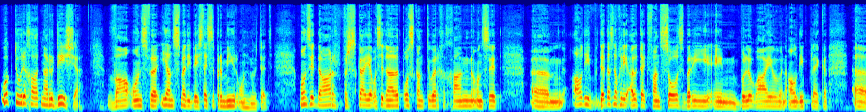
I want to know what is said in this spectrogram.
ook toere gehad na Rhodesia waar ons vir Ian Smit die destydse premier ontmoet het. Ons het daar verskeie, ons het na hulle poskantoor gegaan, ons het Ehm um, al die dit was nog in die ou tyd van Salisbury en Bulawayo en al die plekke uh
